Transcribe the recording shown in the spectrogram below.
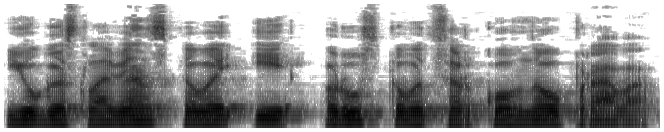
югославянского и русского церковного права.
